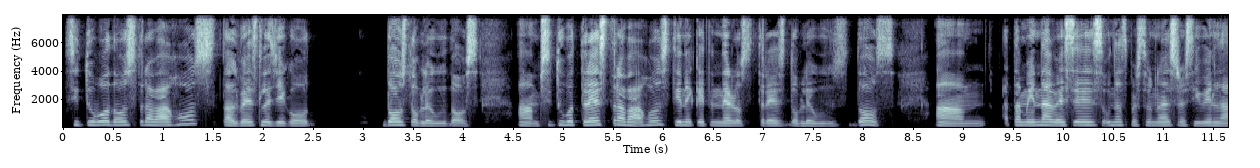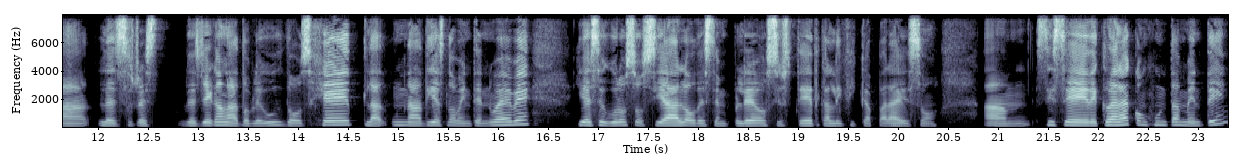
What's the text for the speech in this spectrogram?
Si tuvo dos trabajos, tal vez le llegó dos W2 si tuvo tres trabajos, tiene que tener los tres W2. también a veces unas personas reciben la, les, les llegan la W2G, la, una 1099 y el seguro social o desempleo si usted califica para eso si se declara conjuntamente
